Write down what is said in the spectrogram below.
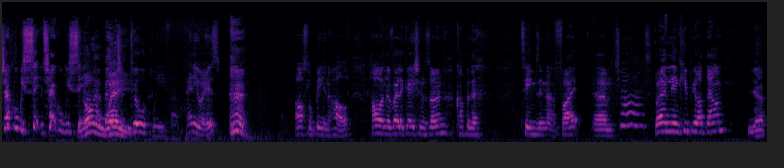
Cech will be sit, Cech will be sitting No on the bench way. until. Anyways, Arsenal beating Hull. Hull in the relegation zone. A couple of teams in that fight. Um, Burnley and QPR down. Yep.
